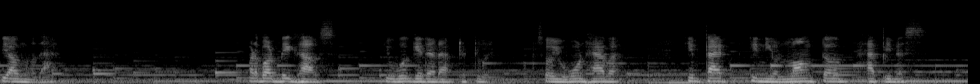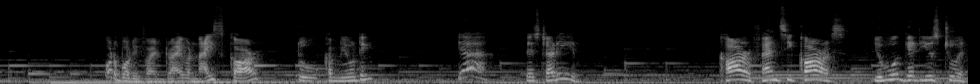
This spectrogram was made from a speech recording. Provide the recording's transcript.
We all know that. What about big house? You will get adapted to it. So you won't have an impact in your long-term happiness. What about if I drive a nice car to commuting? Yeah, they studied. Car, fancy cars. You will get used to it.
